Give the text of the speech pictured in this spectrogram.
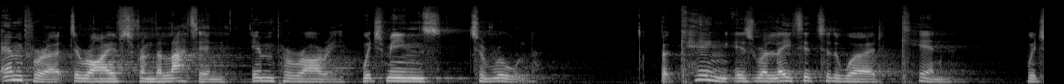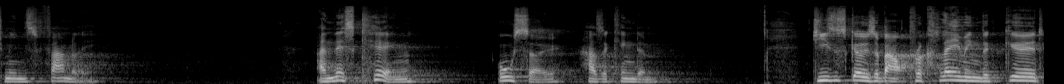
emperor derives from the Latin imperare, which means to rule. But king is related to the word kin, which means family. And this king also has a kingdom. Jesus goes about proclaiming the good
